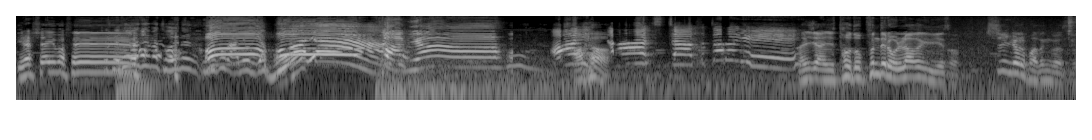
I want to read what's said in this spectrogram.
이라시아이마세. 죄송하지만 저희는 일본 아! 아니고 야 어? 뭐야? 빵야 아니, 아아 진짜 끝자락에. 아니지 아니지 더 높은 데로 올라가기 위해서 추진력을 받은 거였어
